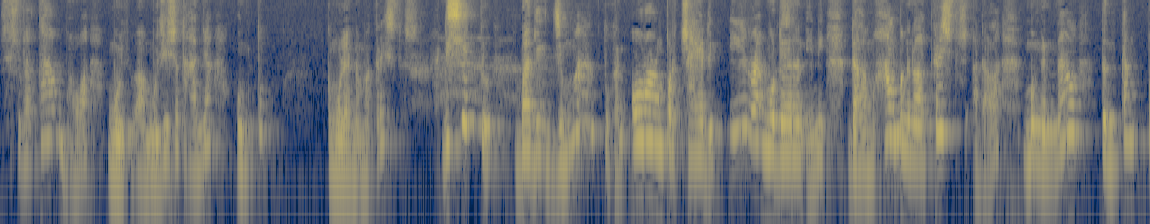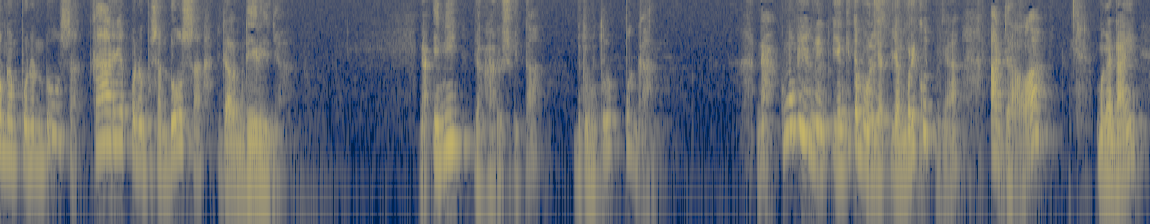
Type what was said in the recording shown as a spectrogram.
Saya sudah tahu bahwa uh, mujizat hanya untuk kemuliaan nama Kristus. Di situ bagi jemaat Tuhan, orang yang percaya di era modern ini dalam hal mengenal Kristus adalah mengenal tentang pengampunan dosa, karya penebusan dosa di dalam dirinya. Nah ini yang harus kita betul-betul pegang. Nah kemudian yang, yang kita mau lihat yang berikutnya adalah mengenai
